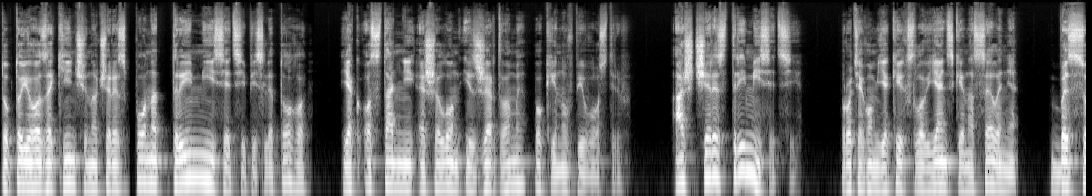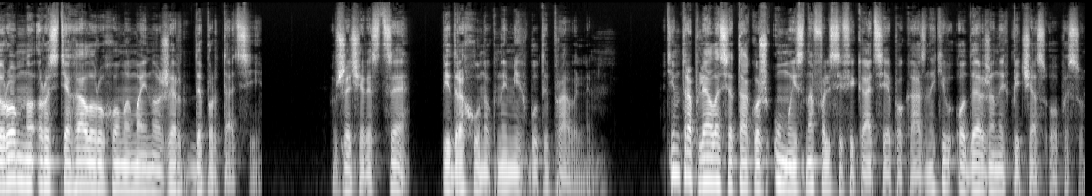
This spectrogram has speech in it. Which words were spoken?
тобто його закінчено через понад три місяці після того, як останній ешелон із жертвами покинув півострів. Аж через три місяці, протягом яких слов'янське населення безсоромно розтягало рухоме майно жертв депортації. Вже через це підрахунок не міг бути правильним. Втім, траплялася також умисна фальсифікація показників, одержаних під час опису.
